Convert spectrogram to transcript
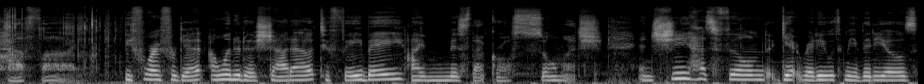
have fun. Before I forget, I wanted to shout out to Faye Bay. I miss that girl so much. And she has filmed Get Ready With Me videos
